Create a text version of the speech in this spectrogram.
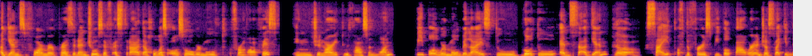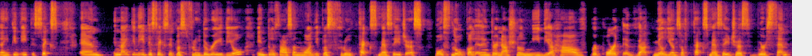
against former President Joseph Estrada, who was also removed from office in January 2001 people were mobilized to go to EDSA again, the site of the first people power, just like in 1986. And in 1986, it was through the radio. In 2001, it was through text messages. Both local and international media have reported that millions of text messages were sent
